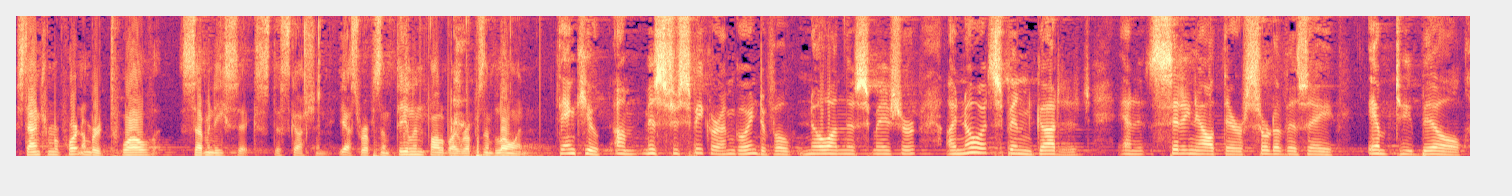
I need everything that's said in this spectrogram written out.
Stancom report number 1276, discussion. Yes, Representative Thielen, followed by Representative Lowen. Thank you. Um, Mr. Speaker, I'm going to vote no on this measure. I know it's been gutted and it's sitting out there sort of as a empty bill,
